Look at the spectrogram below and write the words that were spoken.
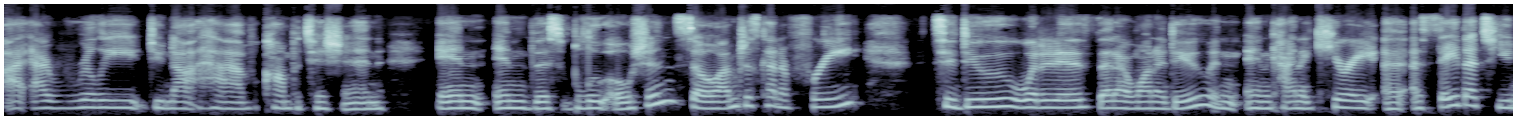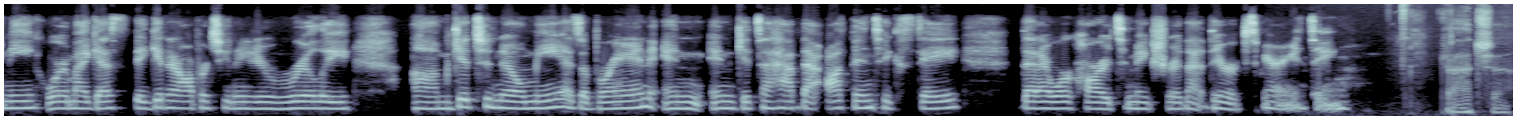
I, I really do not have competition in in this blue ocean. So I'm just kind of free to do what it is that I want to do and, and kind of curate a, a stay that's unique where my guests they get an opportunity to really um, get to know me as a brand and and get to have that authentic stay that I work hard to make sure that they're experiencing. Gotcha.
